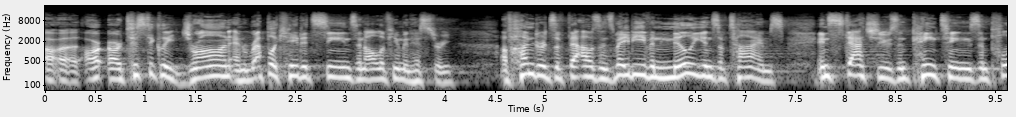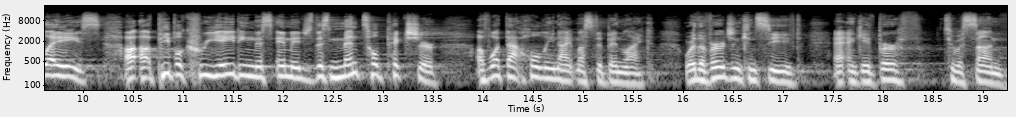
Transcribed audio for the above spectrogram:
artistically drawn and replicated scenes in all of human history of hundreds of thousands, maybe even millions of times in statues and paintings and plays, uh, uh, people creating this image, this mental picture of what that holy night must have been like, where the virgin conceived and, and gave birth to a son.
